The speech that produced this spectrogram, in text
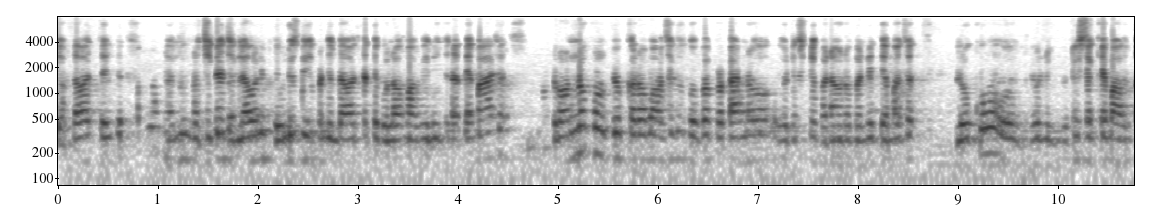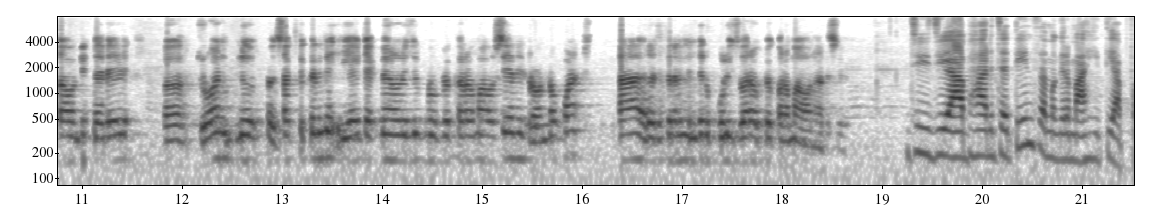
અમદાવાદ સહિત નજીકના જિલ્લાઓની પોલીસ પણ અમદાવાદ ખાતે બોલાવવામાં આવી રહી છે. તેમાં જ ડ્રોનનો પણ ઉપયોગ કરવામાં આવશે કે કોઈ પ્રકારનો અનિચ્છનીય બનાવ બને, તેમજ લોકો મોટી સંખ્યામાં આવતા હોય ત્યારે ડ્રોન સખ્ત કરીને એઆઈ ટેકનોલોજી પણ ઉપયોગ કરવામાં આવશે અને ડ્રોનનો પણ આ રસીકરણની અંદર પોલીસ દ્વારા ઉપયોગ કરવામાં આવનાર છે. જી જી. આભાર, જતીન. સમગ્ર માહિતી આપવા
